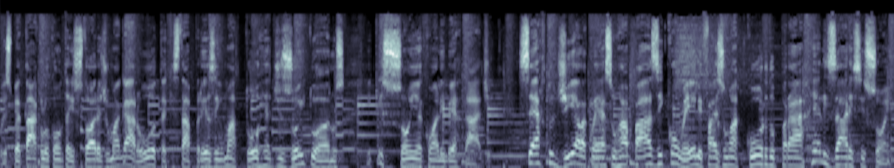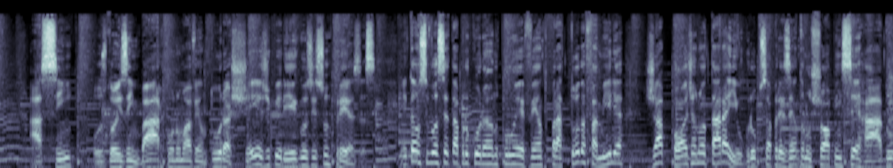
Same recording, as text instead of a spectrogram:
O espetáculo conta a história de uma garota que está presa em uma torre há 18 anos e que sonha com a liberdade. Certo dia ela conhece um rapaz e com ele faz um acordo para realizar esse sonho. Assim, os dois embarcam numa aventura cheia de perigos e surpresas. Então, se você está procurando por um evento para toda a família, já pode anotar aí. O grupo se apresenta no Shopping Cerrado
